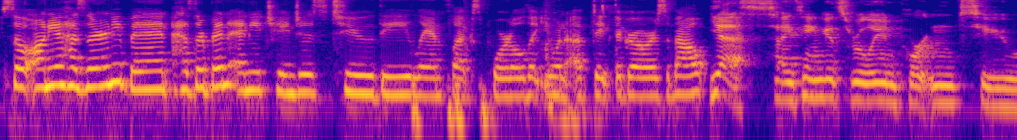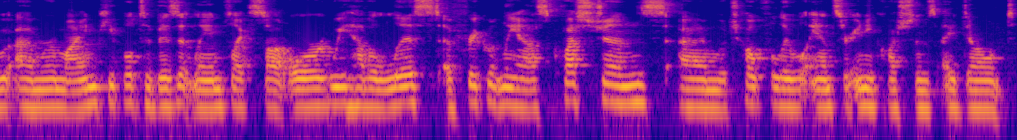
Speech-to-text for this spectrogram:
So Anja, has there any been has there been any changes to the LandFlex portal that you want to update the growers about? Yes, I think it's really important to um, remind people to visit landflex.org. We have a list of frequently asked questions, um, which hopefully will answer any questions I don't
